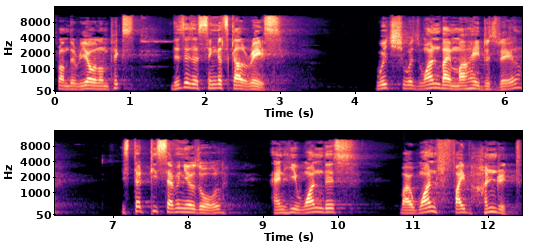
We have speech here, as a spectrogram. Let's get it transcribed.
from the Rio Olympics. This is a single scull race, which was won by Mahe Drysdale. He's 37 years old, and he won this by one five hundredth,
